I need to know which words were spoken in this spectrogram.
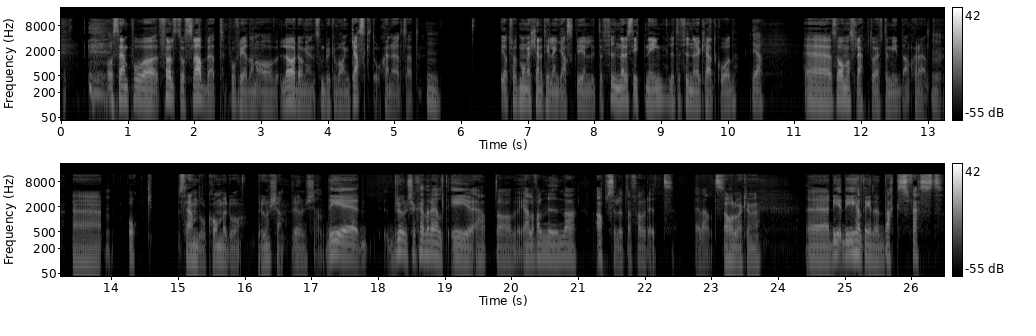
och sen på, följs då slabbet på fredagen av lördagen som brukar vara en gask då generellt sett. Mm. Jag tror att många känner till en gask, det är en lite finare sittning, lite finare klädkod. Ja. Eh, så har man släppt då efter middagen generellt. Mm. Eh, och sen då kommer då brunchen. Brunchen. Det är, brunchen generellt är ju ett av, i alla fall mina absoluta favoritevents. Jag håller verkligen med. Eh, det, det är helt enkelt en dagsfest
